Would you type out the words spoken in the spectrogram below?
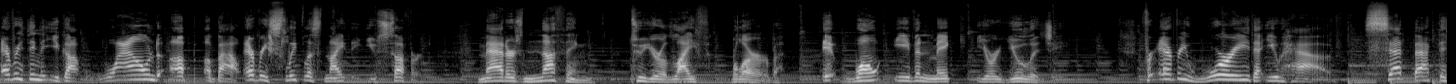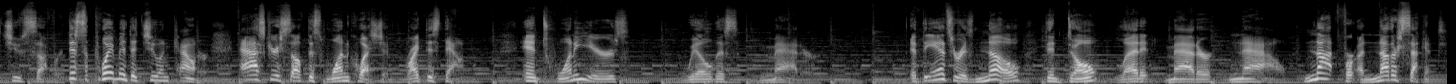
everything that you got wound up about, every sleepless night that you suffered, matters nothing to your life blurb. It won't even make your eulogy. For every worry that you have, setback that you suffer, disappointment that you encounter, ask yourself this one question. Write this down. In 20 years, will this matter? If the answer is no, then don't let it matter now, not for another second.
